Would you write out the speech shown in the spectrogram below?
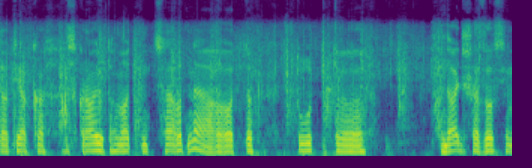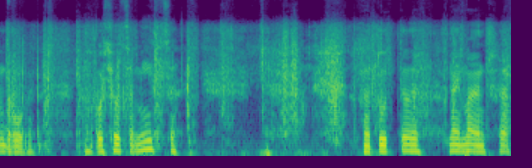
Так як з краю там це одне, а от тут далі зовсім друге. Ось це місце. Тут е, найменша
